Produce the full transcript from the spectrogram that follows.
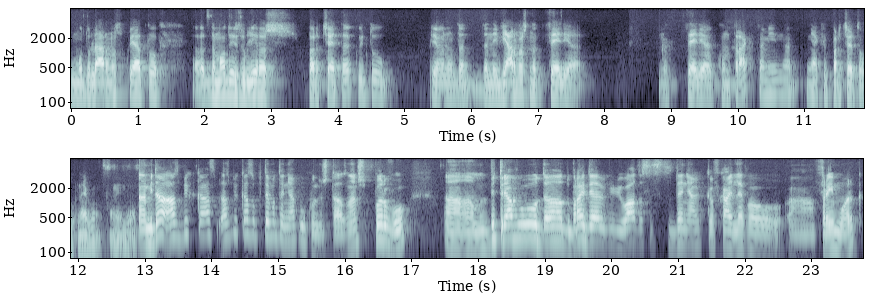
модулярност, която а, да може да изолираш парчета, които примерно да, да не вярваш на целия на целия контракт, ами на някакви парчета от него. Ами да, ами аз, бих, аз, аз бих казал по темата няколко неща. Значи, първо, а, би трябвало да, добра идея би била да се създаде някакъв high-level фреймворк,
